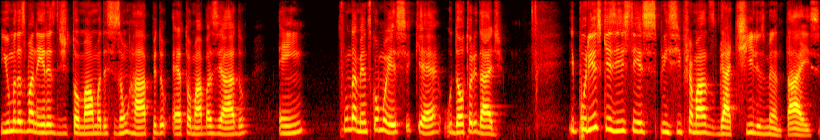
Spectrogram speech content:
E uma das maneiras de tomar uma decisão rápido é tomar baseado em fundamentos como esse, que é o da autoridade. E por isso que existem esses princípios chamados gatilhos mentais.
